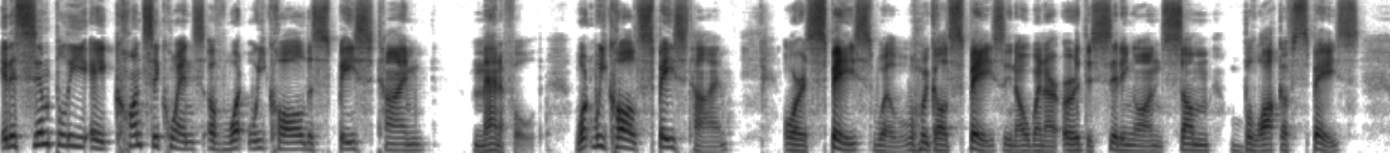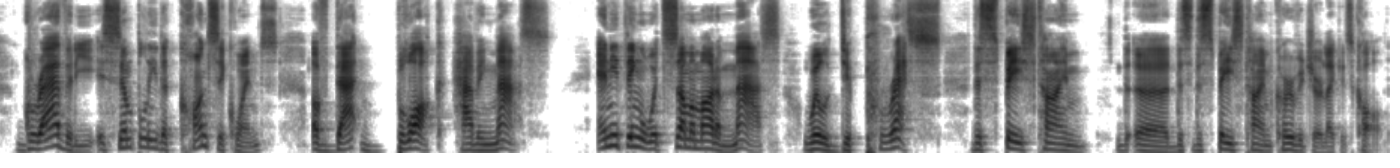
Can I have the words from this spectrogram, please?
It is simply a consequence of what we call the space time manifold. What we call space time or space, well, what we call space, you know, when our Earth is sitting on some block of space, gravity is simply the consequence of that block having mass. Anything with some amount of mass will depress the space time uh, this the space time curvature, like it's called.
